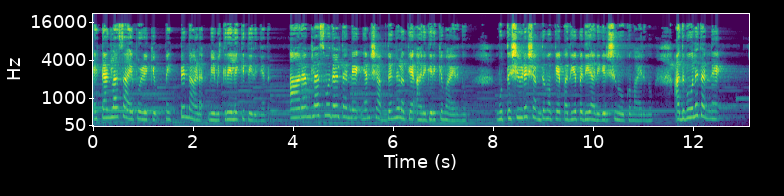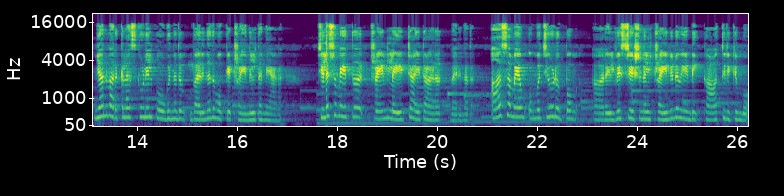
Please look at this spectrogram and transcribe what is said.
എട്ടാം ക്ലാസ് ആയപ്പോഴേക്കും പെട്ടെന്നാണ് മിമിക്രിയിലേക്ക് തിരിഞ്ഞത്. ആറാം ക്ലാസ് മുതൽ തന്നെ ഞാൻ ശബ്ദങ്ങളൊക്കെ അനുകരിക്കുമായിരുന്നു. മുത്തശ്ശിയുടെ ശബ്ദമൊക്കെ പതിയെ പതിയെ അനുകരിച്ചു നോക്കുമായിരുന്നു. അതുപോലെ തന്നെ ഞാൻ വർക്കല സ്കൂളിൽ പോകുന്നതും വരുന്നതുമൊക്കെ ട്രെയിനിൽ തന്നെയാണ്. ചില സമയത്ത് ട്രെയിൻ ലേറ്റ് ആയിട്ടാണ് വരുന്നത്. ആ സമയം ഉമ്മച്ചിയോടൊപ്പം റെയിൽവേ സ്റ്റേഷനിൽ ട്രെയിനിനു വേണ്ടി കാത്തിരിക്കുമ്പോൾ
